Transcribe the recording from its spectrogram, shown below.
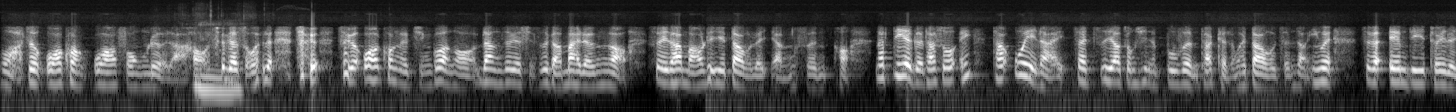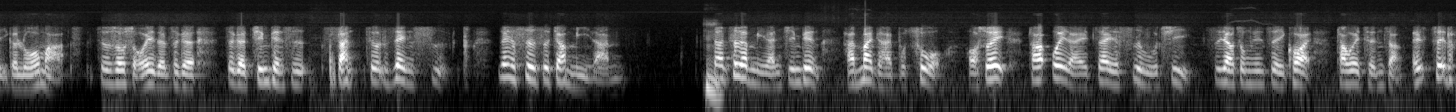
哇，这挖矿挖疯了啦！哈、嗯这个所谓的 这个这个挖矿的情况哦，让这个显示卡卖得很好，所以它毛利率大幅的扬升。哈、那第二个，他说，哎，它未来在制药中心的部分，它可能会大幅成长，因为这个 AMD 推了一个罗马，就是说所谓的这个这个晶片是三，就是 Zen 四，Zen 四是叫米兰。嗯但这个米兰晶片还卖的还不错哦，所以它未来在伺服器资料中间这一块，它会成长。哎，这段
